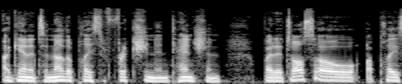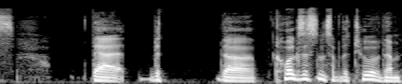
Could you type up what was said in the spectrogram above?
again it's another place of friction and tension, but it's also a place that the the coexistence of the two of them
